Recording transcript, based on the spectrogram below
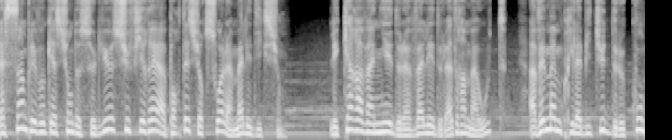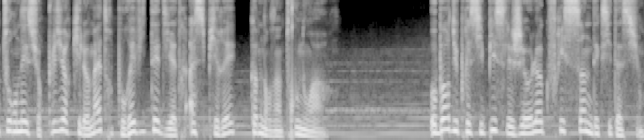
La simple évocation de ce lieu suffirait à porter sur soi la malédiction. Les caravaniers de la vallée de l'Adramaout avait même pris l'habitude de le contourner sur plusieurs kilomètres pour éviter d'y être aspiré comme dans un trou noir. Au bord du précipice, les géologues frissonnent d'excitation.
